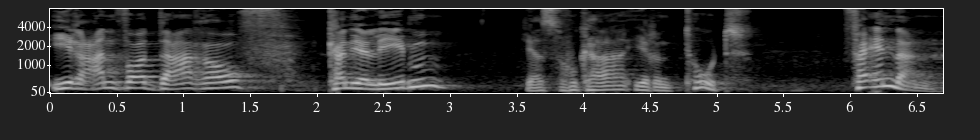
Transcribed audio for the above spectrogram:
Ihre Antwort darauf kann Ihr Leben, ja sogar Ihren Tod verändern.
